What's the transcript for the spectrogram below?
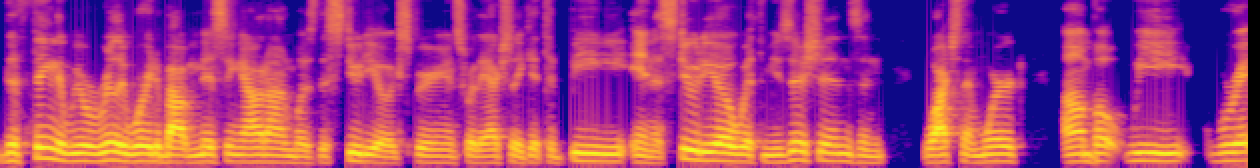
the thing that we were really worried about missing out on was the studio experience where they actually get to be in a studio with musicians and watch them work um, but we were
